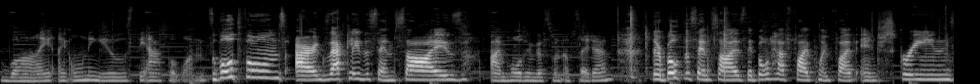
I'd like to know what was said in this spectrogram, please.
why I only use the Apple ones. Both phones are exactly the same size. I'm holding this one upside down. They're both the same size. They both have 5.5 inch screens.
